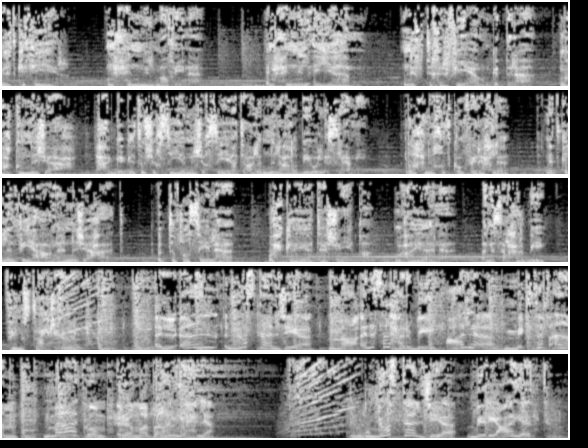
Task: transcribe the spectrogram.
أوقات كثير نحن لماضينا نحن الأيام نفتخر فيها ونقدرها. مع كل نجاح حققته شخصية من شخصيات عالمنا العربي والإسلامي. راح ناخذكم في رحلة نتكلم فيها عن هالنجاحات بتفاصيلها وحكاياتها الشيقة. معايا أنا أنس الحربي في نوستالجيا. الآن نوستالجيا مع أنس الحربي على مكسف أم معكم رمضان يحلى. نوستالجيا برعاية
